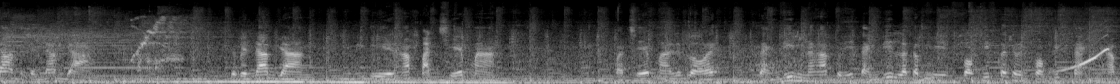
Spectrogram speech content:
ด้ามจะเป็นด้ามยาง จะเป็นด้ามยาง EVA นะครับ ปัดเชฟมา ปัดเชฟมาเรียบร้อย แต่งดิ้นนะครับ ตัวนี้แต่งดิ้นแล้วก็มีฟอร์คิปก็จะเป็นฟอร์คิปแต่งนะครับ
